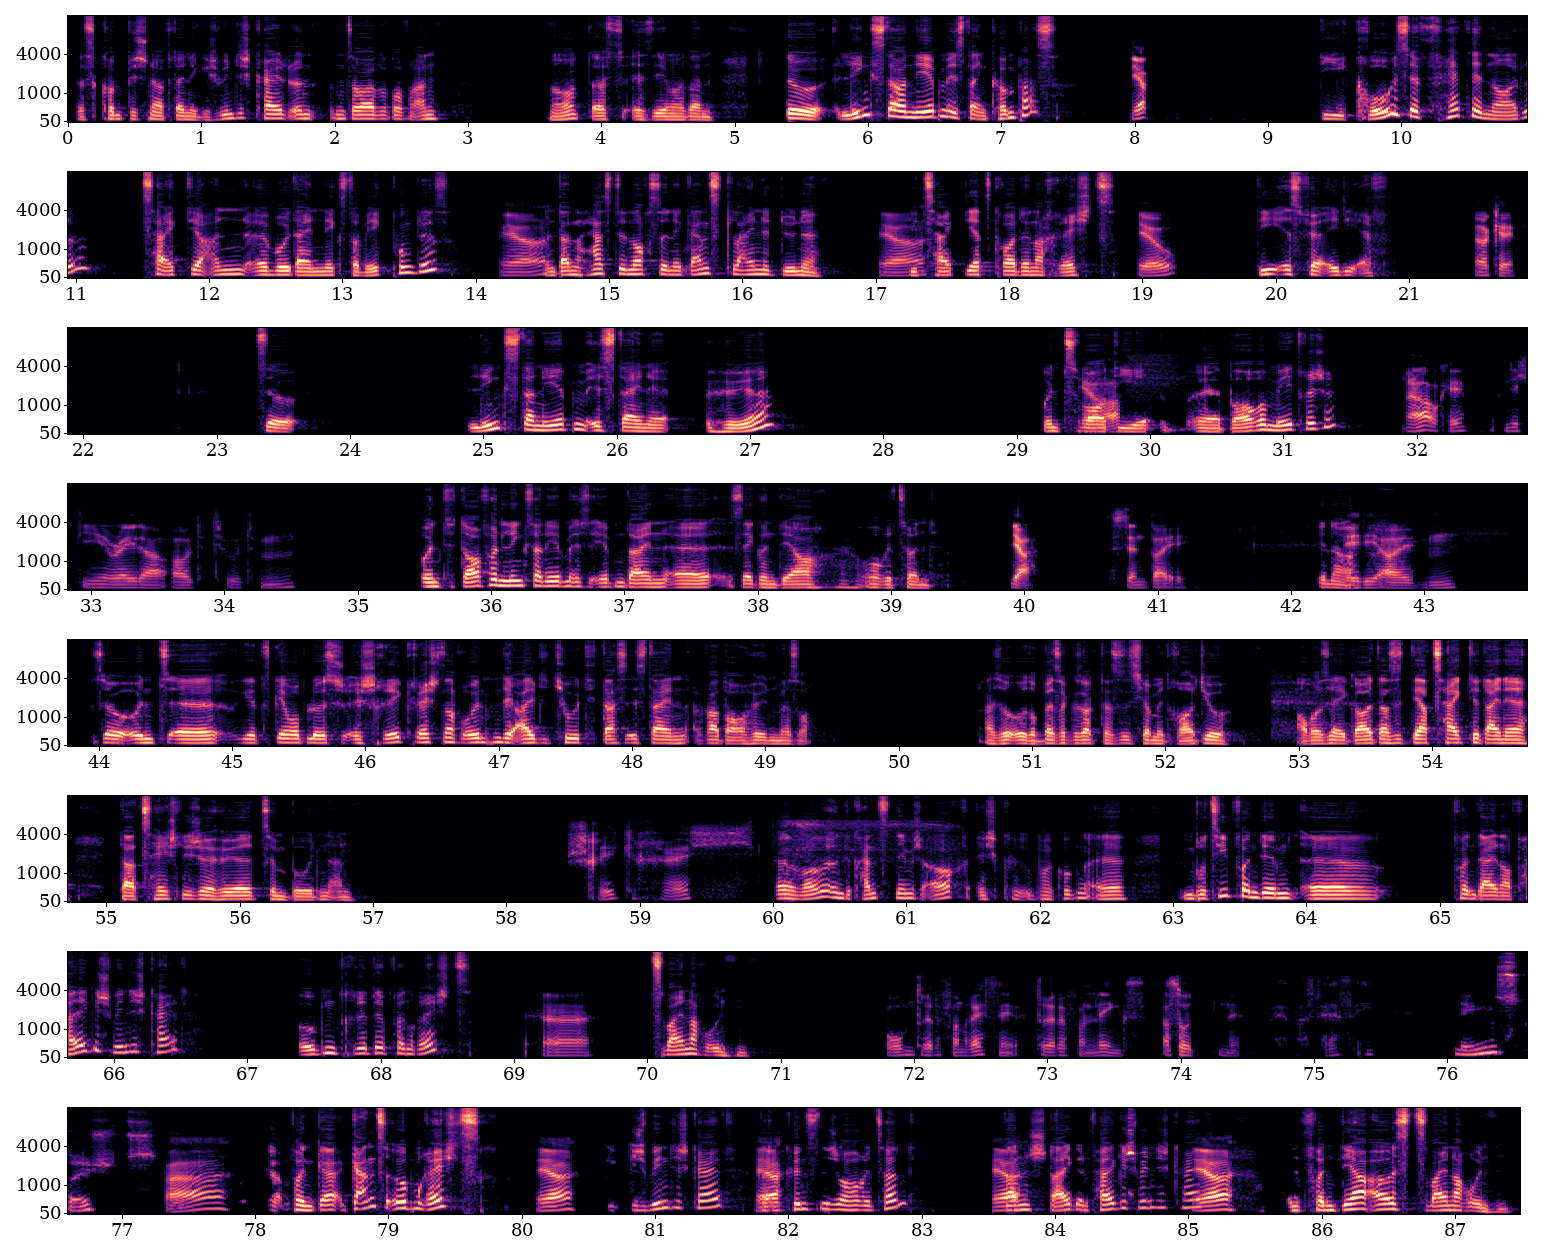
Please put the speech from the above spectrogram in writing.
Das kommt ein bisschen auf deine Geschwindigkeit und, und so weiter drauf an. Ja, das äh, sehen wir dann. So, links daneben ist dein Kompass. Ja. Die große fette Nadel zeigt dir an, äh, wo dein nächster Wegpunkt ist. Ja. Und dann hast du noch so eine ganz kleine dünne. Die Ja. zeigt jetzt gerade nach rechts. Jo. Die ist für ADF. Okay. So. Links daneben ist deine Höhe. Und zwar Ja. die äh, barometrische. Ah, okay. Nicht die Radar Altitude. Hm. Und davon links daneben ist eben dein äh, Sekundärhorizont. Ja. Standby. Genau. ADI. Hm. So, und äh, jetzt gehen wir bloß sch- schräg rechts nach unten. Die Altitude, das ist dein Radarhöhenmesser. Also, oder besser gesagt, das ist ja mit Radio. Aber ist ja egal, das ist, der zeigt dir deine tatsächliche Höhe zum Boden an. Schräg rechts. Äh, warte, und du kannst nämlich auch, ich mal gucken, äh, im Prinzip von dem, äh, von deiner Fallgeschwindigkeit, oben dritte von rechts, Äh, zwei nach unten. Oben dritte von rechts, nee, dritte von links. Achso, ne, was wäre sie? Links, rechts. Ah, Ja, Von ga ganz oben rechts, ja, Geschwindigkeit, Ja. künstlicher Horizont, ja, dann Steig- und Fallgeschwindigkeit ja, und von der aus zwei nach unten.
